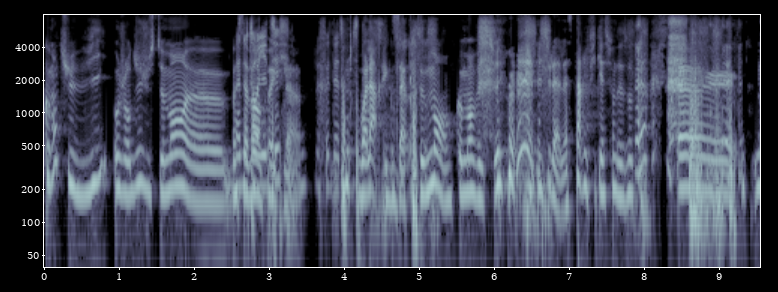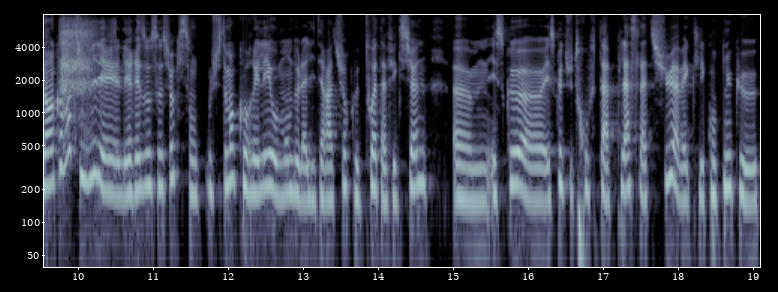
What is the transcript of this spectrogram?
comment tu vis aujourd'hui justement bah, La notoriété, le fait d'être Voilà, exactement. comment vis-tu? La, la starification des auteurs? Non, comment tu vis les, les, réseaux sociaux qui sont justement corrélés au monde de la littérature que toi t'affectionnes? Est-ce que, est-ce que tu trouves ta place là-dessus avec les contenus que,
